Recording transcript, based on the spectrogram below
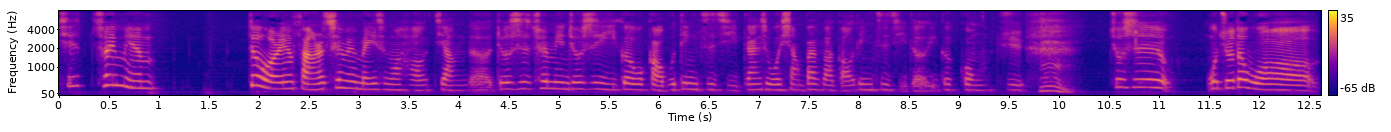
其实催眠对我而言，反而催眠没什么好讲的，就是催眠就是一个我搞不定自己，但是我想办法搞定自己的一个工具。嗯，就是。我觉得我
